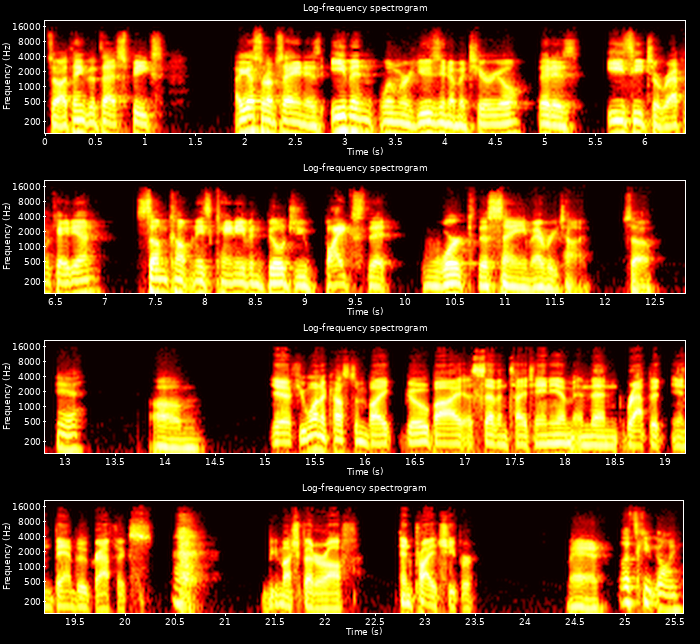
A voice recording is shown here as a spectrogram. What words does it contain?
So I think that that speaks. I guess what I'm saying is even when we're using a material that is easy to replicate in, some companies can't even build you bikes that work the same every time. So, Yeah. um, Yeah, if you want a custom bike, go buy a seven titanium and then wrap it in bamboo graphics. Be much better off and probably cheaper. Man, Let's keep going.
